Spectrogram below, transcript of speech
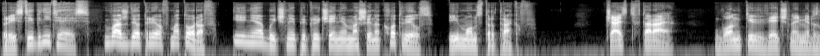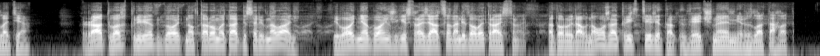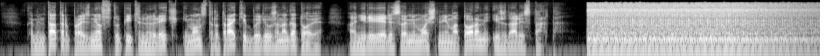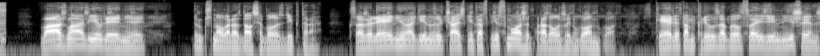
Пристегнитесь! Вас ждет рев моторов и необычные приключения машинок Hot Wheels и монстр-траков. Часть вторая. Гонки в вечной мерзлоте. Рад вас приветствовать на втором этапе соревнований. Сегодня гонщики сразятся на ледовой трассе, которую давно уже окрестили как «Вечная мерзлота». Комментатор произнес вступительную речь, и монстр-траки были уже наготове. Они ревели своими мощными моторами и ждали старта. Важное объявление. Вдруг снова раздался голос диктора. К сожалению, один из участников не сможет продолжить гонку. Скелетон Крю забыл свои зимние шины,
